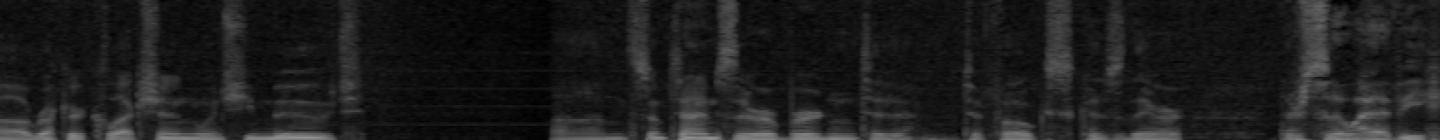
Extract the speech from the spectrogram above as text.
uh, record collection when she moved. Um, sometimes they're a burden to, to folks because they're they're so heavy,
